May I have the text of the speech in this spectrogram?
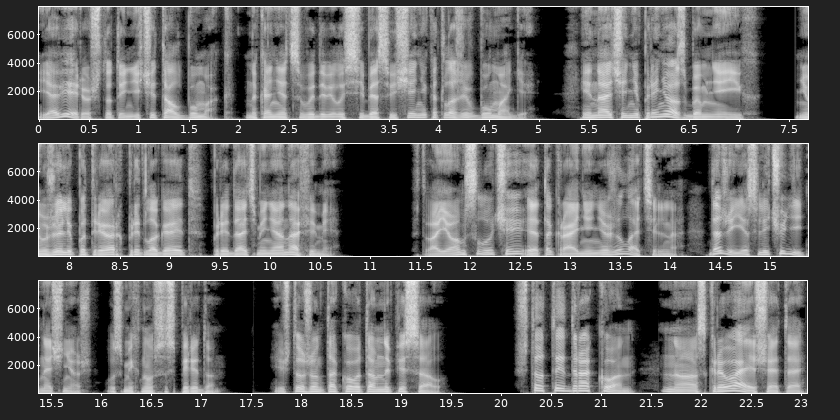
«Я верю, что ты не читал бумаг», – наконец выдавил из себя священник, отложив бумаги. «Иначе не принес бы мне их. Неужели патриарх предлагает предать меня анафеме?» «В твоем случае это крайне нежелательно, даже если чудить начнешь», – усмехнулся Спиридон. «И что же он такого там написал?» «Что ты дракон, но скрываешь это»,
